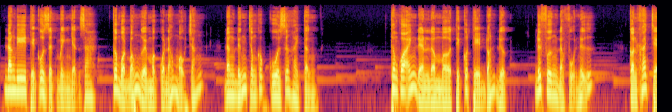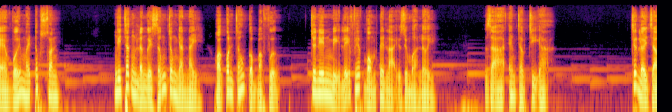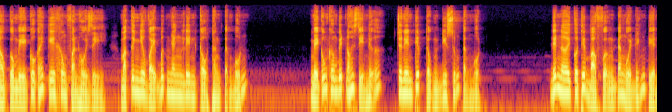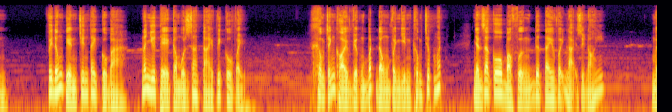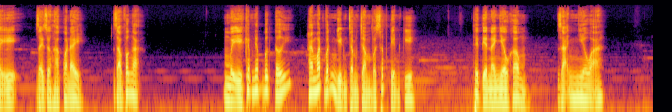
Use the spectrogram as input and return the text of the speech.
Đang đi thì cô giật mình nhận ra, Có một bóng người mặc quần áo màu trắng Đang đứng trong góc cua giữa hai tầng. Thông qua ánh đèn lờ mờ thì có thể đoán được Đối phương là phụ nữ, Còn khá trẻ với mái tóc xoăn. Nghĩ chắc là người sống trong nhà này Hoặc con cháu của bà Phượng, Cho nên Mỹ lễ phép vòng tay lại rồi mở lời. Dạ em chào chị ạ. Trước lời chào của Mỹ, cô gái kia không phản hồi gì, Mà cứ như vậy bước nhanh lên cầu thang tầng 4 Mỹ cũng không biết nói gì nữa, Cho nên tiếp tục đi xuống tầng 1 Đến nơi cô thấy bà Phượng đang ngồi đính tiền. Với đống tiền trên tay của bà, Nó như thể cả một gia tài với cô vậy. Không tránh khỏi việc bất động và nhìn không chớp mắt, Nhận ra cô, bà Phượng đưa tay vẫy lại rồi nói Mỹ dạy giờ Hà qua đây? Dạ vâng ạ. Mỹ khép nép bước tới, Hai mắt vẫn nhìn chầm chầm vào sấp tiền kia. Thế tiền này nhiều không? Dạ nhiều ạ.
